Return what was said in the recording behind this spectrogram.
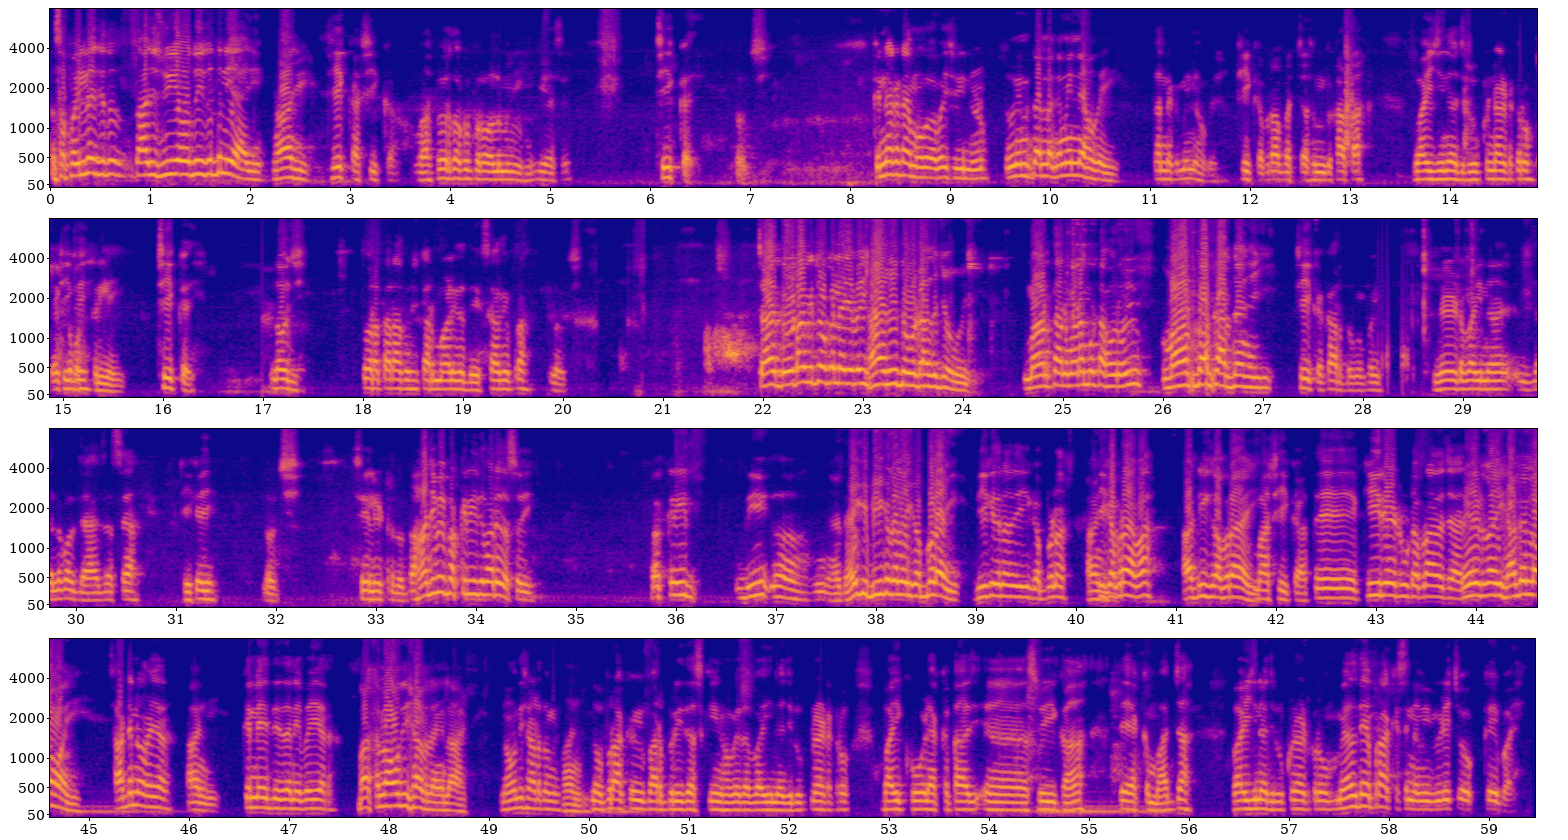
ਅਸਾਂ ਪਹਿਲੇ ਜਦੋਂ ਤਾਜੀ ਸੂਈ ਆ ਉਦੋਂ ਹੀ ਦੁੱਧ ਨਹੀਂ ਆਇਆ ਜੀ? ਹਾਂਜੀ ਠੀਕ ਆ ਠੀਕ ਆ। ਬਸ ਫਿਰ ਤਾਂ ਕੋਈ ਪ੍ਰੋਬਲਮ ਹੀ ਨਹੀਂ ਹੈਗੀ ਐਸੇ ਠੀਕ ਹੈ ਜੀ। ਲਓ ਜੀ। ਕਿੰਨਾ ਕੁ ਟਾਈਮ ਹੋ ਗਿਆ ਬਾਈ ਸੂਈ ਨੂੰ? ਸੂਈ ਨੂੰ ਤਿੰਨ ਕੁ ਮਹੀਨੇ ਹੋ ਗਏ ਜੀ। ਤਿੰਨ ਕੁ ਮਹੀਨੇ ਹੋ ਗਏ। ਠੀਕ ਹੈ ਭਰਾ ਬੱਚਾ ਤੁਹਾਨੂੰ ਦਿਖਾਤਾ। ਬਾਈ ਜੀ ਨਾਲ ਜਰੂਰ ਕੰਟੈਕਟ ਕਰੋ। ਠੀਕ ਹੈ ਜੀ? ਬੱਕਰੀ ਆ ਜੀ। ਠੀਕ ਹੈ ਜੀ। ਲਓ ਜੀ। ਤੋਰਾ ਤਾਰਾ ਤੁਸੀਂ ਕਰਮ ਵਾਲੀ ਦਾ ਦੇਖ ਸਕਦੇ ਹੋ ਭਰਾ। ਲਓ ਜੀ। ਚਾਹੇ ਦੋ ਡੰਗ ਚੁੱਕ ਲੈ ਜੇ ਬਾਈ। ਹਾਂ ਜੀ ਦੋ ਡੰਗ ਚ ਹੋ ਜੀ। ਮਾਨ ਤਾਨ ਮਾੜਾ ਮੋਟਾ ਹੋਰ ਹੋ ਜੂ। ਮਾਰ ਤਾਂ ਕਰ ਦਾਂਗੇ ਜੀ। ਠੀਕ ਹੈ ਕਰ ਦੋਗੇ ਭਾਈ ਰੇਟ ਬਾਈ ਨੇ ਬਿਲਕੁਲ ਜਾਇਜ਼ ਦੱਸਿਆ। ਠੀਕ ਹੈ ਜੀ। ਲਓ ਜੀ। 6 ਲੀਟਰ ਦੁੱਧ। ਹਾਂਜੀ ਬਈ ਬੱਕਰੀ ਦੇ ਬਾਰੇ ਦੱਸੋ ਜੀ। ਬੱਕਰੀ ਵੀ ਹੈਗੀ 20 ਦਿਨ ਗੱਬੜ ਆ ਜੀ। 20 ਕੁ ਦਿਨਾਂ ਦੀ ਗੱਬਣਾ। ਠੀਕ ਆ ਭਰਾ ਵਾ? ਆਟੀ ਗੱਬੜਾ ਹੈ ਜੀ। ਬਸ ਠੀਕ ਆ। ਤੇ ਕੀ ਰੇਟ ਰੂਟਾ ਭਰਾ ਦਾ ਜਾਇਜ਼ ਰੇਟ ਦਾ ਜੀ 9.5 ਆ ਜੀ। 9500 ਹਾਂਜੀ। ਕਿੰਨੇ ਦੇ ਦੇਣੇ ਬਈ ਯਾਰ? ਬਸ 9 ਦੀ ਛੱਡ ਦਾਂਗੇ ਲਾਸਟ ਨੌ ਦੀ ਛੱਡ ਦੋਗੇ? ਹਾਂਜੀ। ਲੋ ਭਰਾ ਕੋਈ ਬਰਬਰੀ ਦਾ ਸਕੀਨ ਹੋਵੇ ਤਾਂ ਬਾਈ ਨਾਲ ਜਰੂਰ ਕਨੈਕਟ ਕਰੋ। ਬਾਈ ਕੋਲ ਇੱਕ ਤਾਂ ਅਹ, ਸੂਈ ਕਾਂ ਤੇ ਇੱਕ ਮੱਝ ਆ। ਬਾਈ ਜੀ ਨਾਲ ਜਰੂਰ ਕਨੈਕਟ ਕਰੋ। ਮਿਲਦੇ ਆ ਭਰਾ ਕਿਸੇ ਨਵੀਂ ਵੀਡੀਓ ਚ। Okay bye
